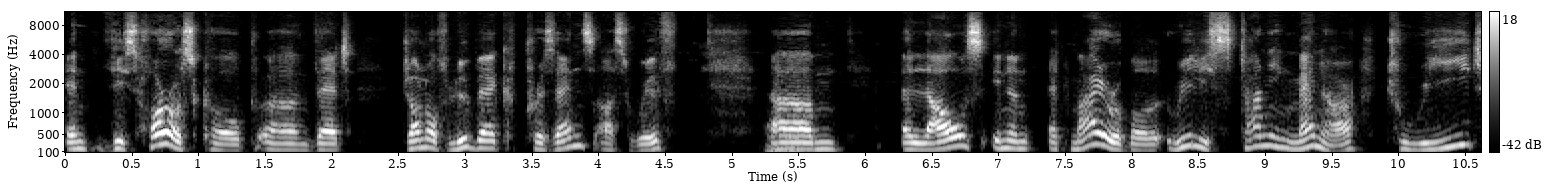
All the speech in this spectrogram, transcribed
And this horoscope uh, that John of Lübeck presents us with mm-hmm. um, allows, in an admirable, really stunning manner, to read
